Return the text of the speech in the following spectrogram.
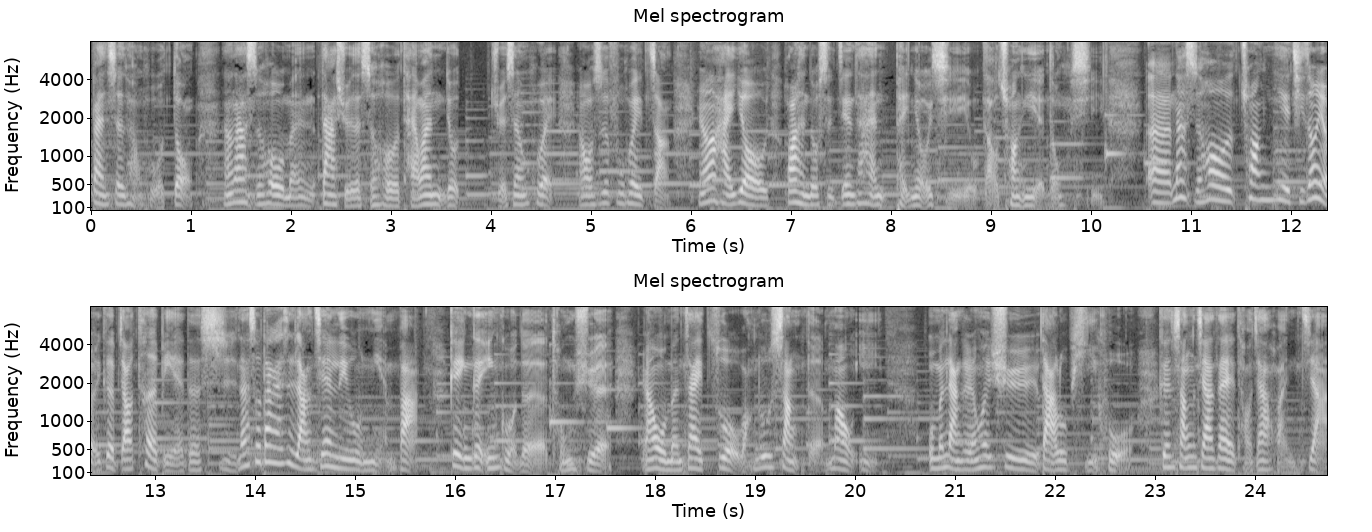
办社团活动。然后那时候我们大学的时候，台湾有学生会，然后我是副会长，然后还有花很多时间在和朋友一起搞创业的东西。呃，那时候创业，其中有一个比较特别的是，那时候大概是两千零五年吧，跟一个英国的同学，然后我们在做网络上的贸易。我们两个人会去大陆批货，跟商家在讨价还价。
